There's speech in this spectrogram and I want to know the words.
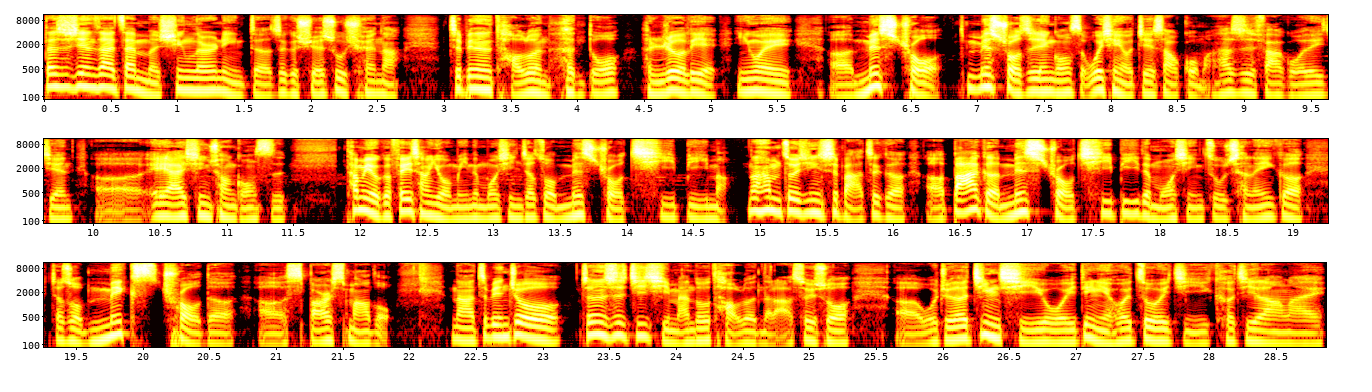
但是现在在 Machine Learning 的这个学术圈呢、这边的讨论很多很热烈，因为呃 Mistral Mistral 这间公司我以前有介绍过嘛，它是法国的一间呃 AI 新创公司，他们有个非常有名的模型叫做 Mistral 7B 嘛，那他们最近是把这个呃八个 Mistral 7B 的模型组成了一个叫做 Mixtral 的呃 Sparse Model，那这边就真的是激起蛮多讨论的啦，所以说呃我觉得近期我一定也会做一集科技浪来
